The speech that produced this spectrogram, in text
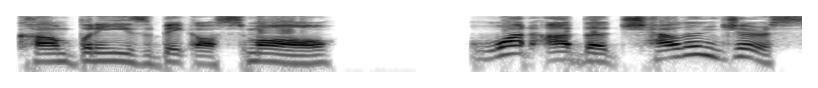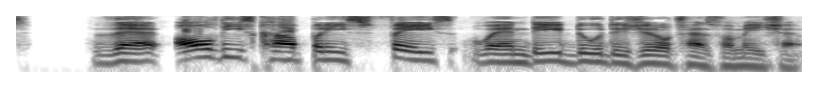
companies big or small, what are the challenges that all these companies face when they do digital transformation?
